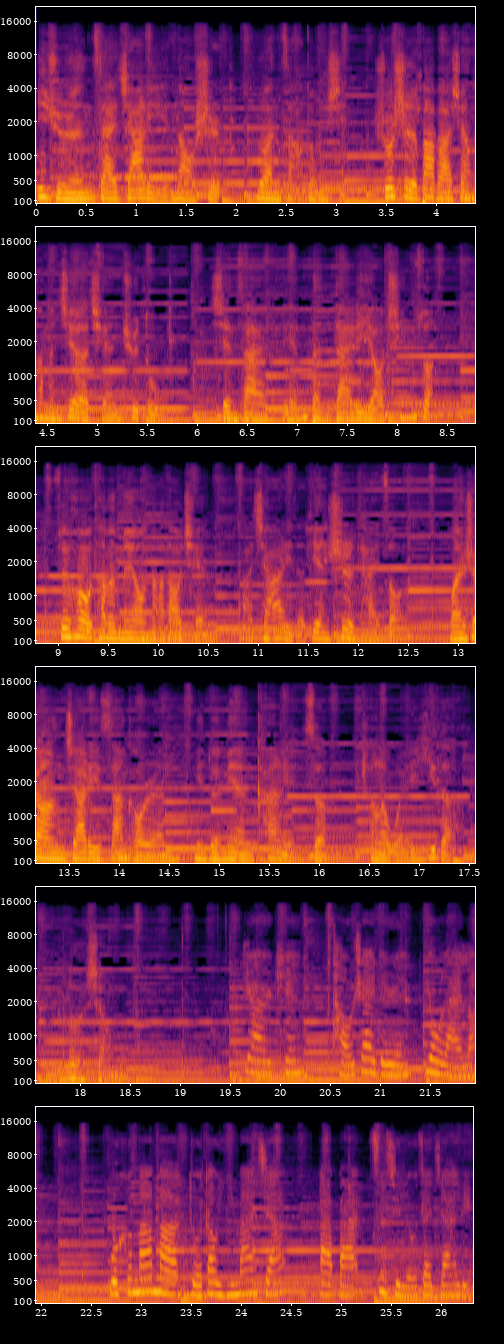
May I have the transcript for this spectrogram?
一群人在家里闹事，乱砸东西，说是爸爸向他们借了钱去赌，现在连本带利要清算。最后他们没有拿到钱，把家里的电视抬走了。晚上家里三口人面对面看脸色，成了唯一的娱乐项目。天，讨债的人又来了。我和妈妈躲到姨妈家，爸爸自己留在家里。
